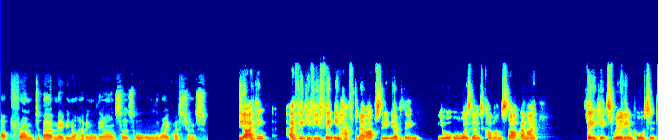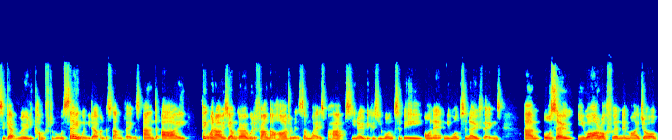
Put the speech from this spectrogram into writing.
upfront about maybe not having all the answers or all the right questions? Yeah, I think I think if you think you have to know absolutely everything, you're always going to come unstuck. And I think it's really important to get really comfortable with saying when you don't understand things. And I think when I was younger, I would have found that harder in some ways, perhaps, you know, because you want to be on it and you want to know things. Um, also, you are often in my job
